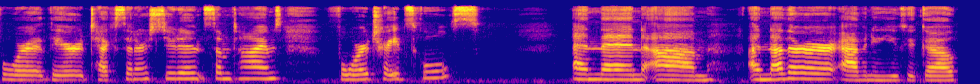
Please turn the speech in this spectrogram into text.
for their tech center students sometimes for trade schools. And then um, another avenue you could go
